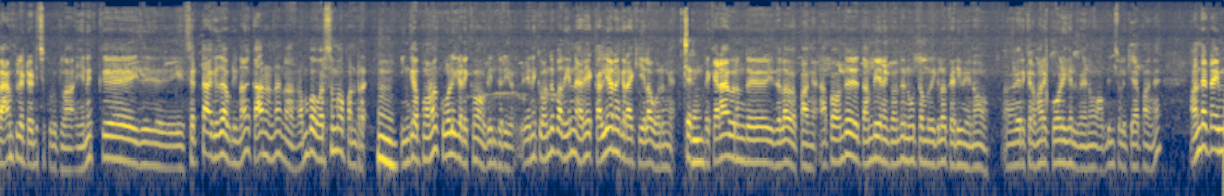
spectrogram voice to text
பேம்ப்ளெட் அடிச்சு கொடுக்கலாம். எனக்கு இது செட் ஆகுது அப்படின்னா காரணம் என்ன? நான் ரொம்ப வருஷமா பண்றேன். இங்க போனா கோழி கிடைக்கும் அப்படின்னு தெரியும். எனக்கு வந்து பாத்தீங்கன்னா நிறைய கல்யாண கிராக்கி எல்லாம் வருங்க. இந்த கெடா விருந்து இதெல்லாம் வைப்பாங்க. அப்போ வந்து தம்பி எனக்கு வந்து நூற்றம்பது கிலோ கறி வேணும். இருக்கிற மாதிரி கோழிகள் வேணும் அப்படின்னு சொல்லி கேட்பாங்க. அந்த டைம்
